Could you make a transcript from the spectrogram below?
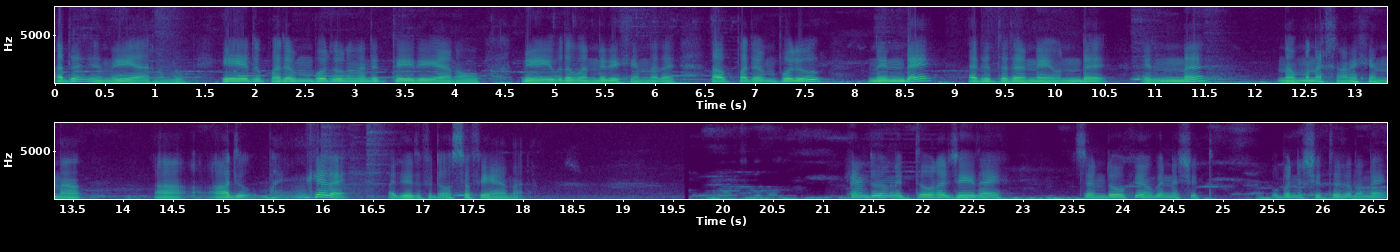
അത് എന്തിയാകുന്നു ഏത് പരമ്പൊരുളിനെ തേടുകയാണോ നീ ഇവിടെ വന്നിരിക്കുന്നത്. ആ പരമ്പൊരു നിന്റെ അടുത്ത് തന്നെ ഉണ്ട് എന്ന് നമ്മളെ കാണിക്കുന്ന ആ ഒരു ഭയങ്കര വലിയൊരു ഫിലോസഫിയാണ് ഹിന്ദു മിത്തോളജിയിലെ ചന്തോക്യ ഉപനിഷത്ത്. ഉപനിഷത്തുകളുടെ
